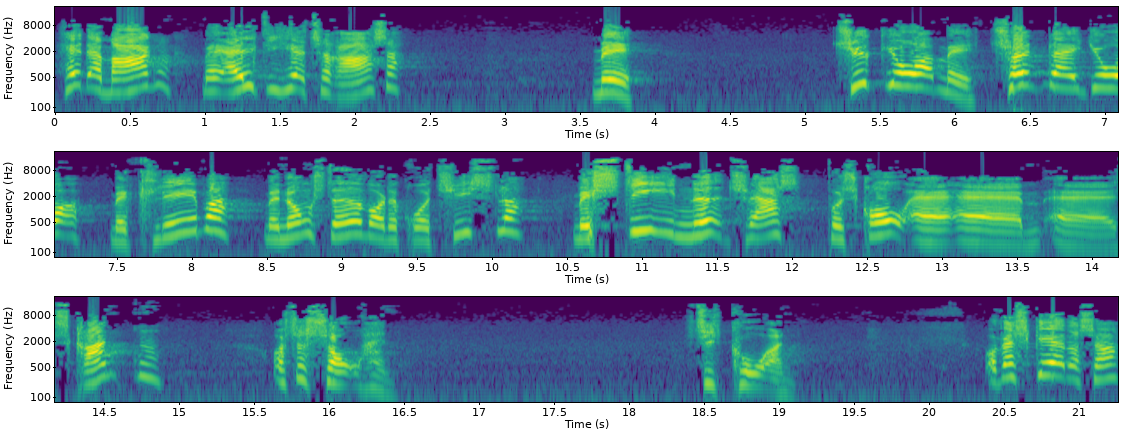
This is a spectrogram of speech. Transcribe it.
hen ad marken med alle de her terrasser, med tyk jord, med tyndlag jord, med klipper, med nogle steder, hvor der gror tisler, med stien ned tværs på skrå af, af, af skrænten, og så sov han sit korn. Og hvad sker der så?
